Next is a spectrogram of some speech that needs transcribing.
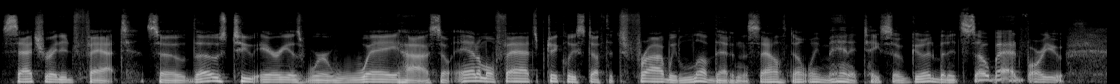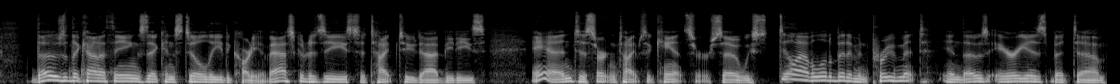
saturated fat. So those two areas were way high. So animal fats, particularly stuff that's fried, we love that in the South, don't we? Man, it tastes so good, but it's so bad for you. Those are the kind of things that can still lead to cardiovascular disease, to type 2 diabetes, and to certain types of cancer. So we still have a little bit of improvement in those areas, but um,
